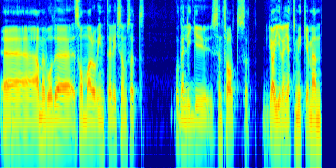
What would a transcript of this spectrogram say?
Eh, ja, men både sommar och vinter liksom. Så att, och den ligger ju centralt så att jag gillar den jättemycket. Men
